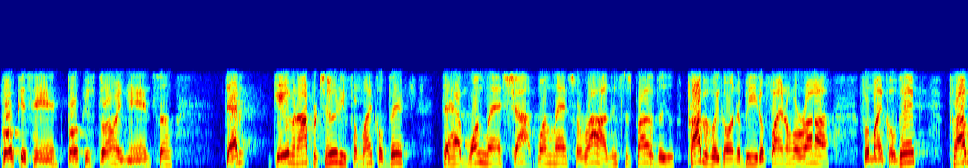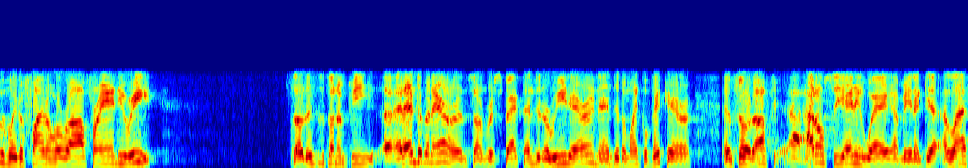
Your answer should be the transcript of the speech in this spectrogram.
broke his hand, broke his throwing hand, so that gave an opportunity for Michael Vick to have one last shot, one last hurrah. This is probably probably going to be the final hurrah for Michael Vick, probably the final hurrah for Andy Reid. So this is going to be uh, an end of an era in some respect, end of the Reid era and end of the Michael Vick era in Philadelphia. I, I don't see any way. I mean, again, unless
